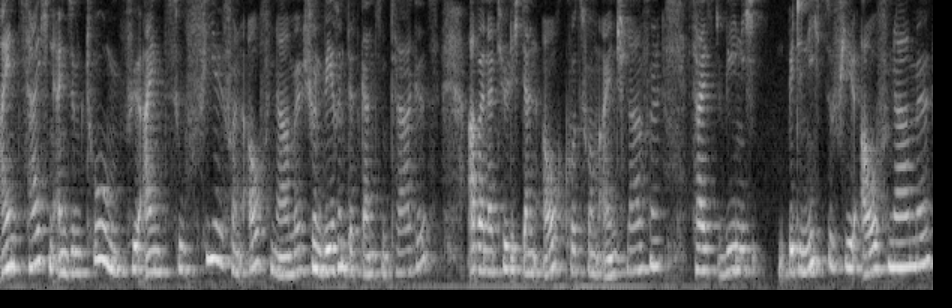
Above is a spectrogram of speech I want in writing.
ein Zeichen, ein Symptom für ein zu viel von Aufnahme schon während des ganzen Tages, aber natürlich dann auch kurz vorm Einschlafen. Das heißt, wenig, bitte nicht zu viel Aufnahme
